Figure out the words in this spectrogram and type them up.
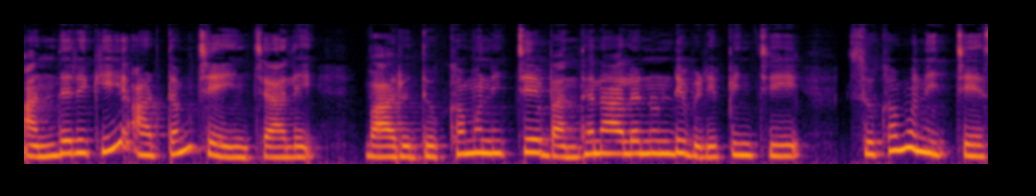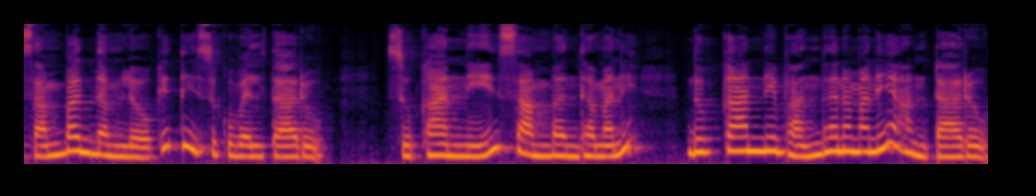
అందరికీ అర్థం చేయించాలి. వారు దుఃఖమునిచ్చే బంధనాల నుండి విడిపించి సుఖమునిచ్చే సంబంధంలోకి తీసుకువెళ్తారు. సుఖాన్ని సంబంధమని దుఃఖాన్ని బంధనమని అంటారు.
